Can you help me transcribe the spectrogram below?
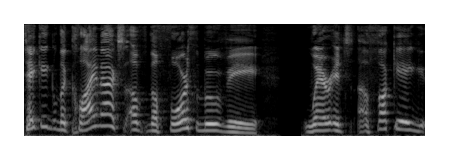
taking the climax of the fourth movie where it's a fucking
